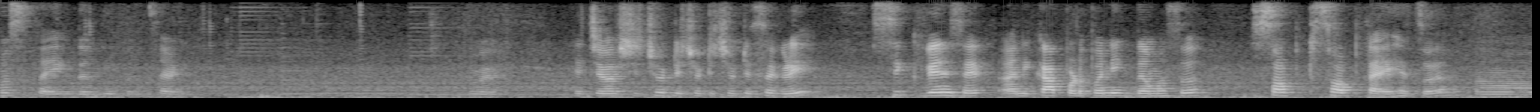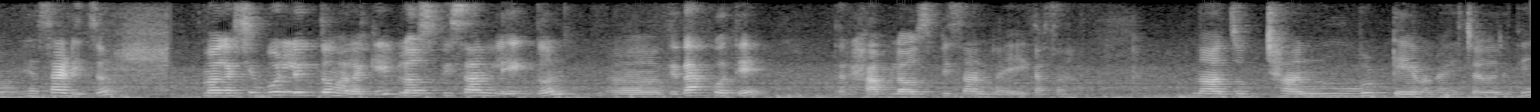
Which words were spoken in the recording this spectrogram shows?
मस्त आहे एकदम ही पण साडी. ह्याच्यावर असे छोटे छोटे छोटे सगळे सिक्वेन्स आहेत. आणि कापड पण एकदम असं सॉफ्ट सॉफ्ट आहे ह्याचं ह्या साडीचं. मग असे बोलले होते तुम्हाला की ब्लाऊज पीस आणले एक दोन. ते दाखवते. तर हा ब्लाऊज पीस आणला एक असा. नाजूक छान बुट्टे आहे बघा ह्याच्यावरती.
